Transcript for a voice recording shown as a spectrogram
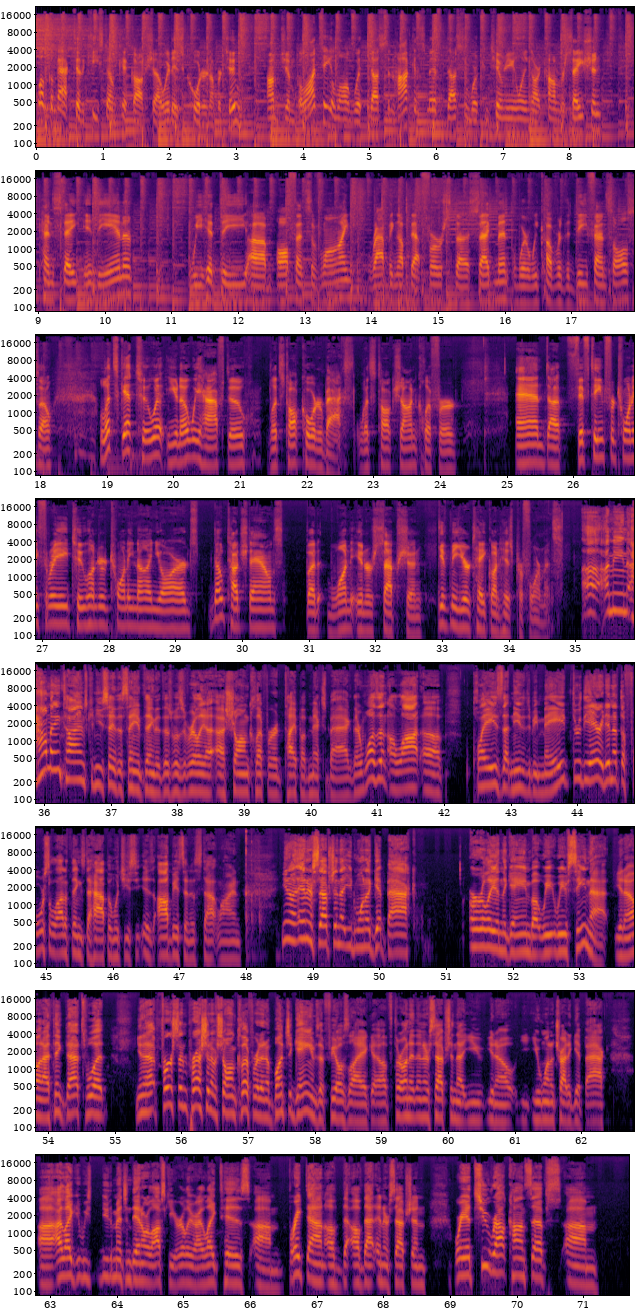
Welcome back to the Keystone Kickoff Show. It is quarter number two. I'm Jim Galante along with Dustin Hockensmith. Dustin, we're continuing our conversation. Penn State, Indiana. We hit the um, offensive line, wrapping up that first uh, segment where we covered the defense also. Let's get to it. You know, we have to. Let's talk quarterbacks. Let's talk Sean Clifford. And uh, 15 for 23, 229 yards, no touchdowns, but one interception. Give me your take on his performance. Uh, I mean, how many times can you say the same thing that this was really a, a Sean Clifford type of mixed bag? There wasn't a lot of plays that needed to be made through the air. He didn't have to force a lot of things to happen, which is obvious in his stat line. You know, an interception that you'd want to get back early in the game, but we we've seen that, you know, and I think that's what you know that first impression of Sean Clifford in a bunch of games. It feels like of throwing an interception that you you know you, you want to try to get back. Uh, I like we you mentioned Dan Orlovsky earlier. I liked his um, breakdown of the, of that interception where he had two route concepts. Um,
